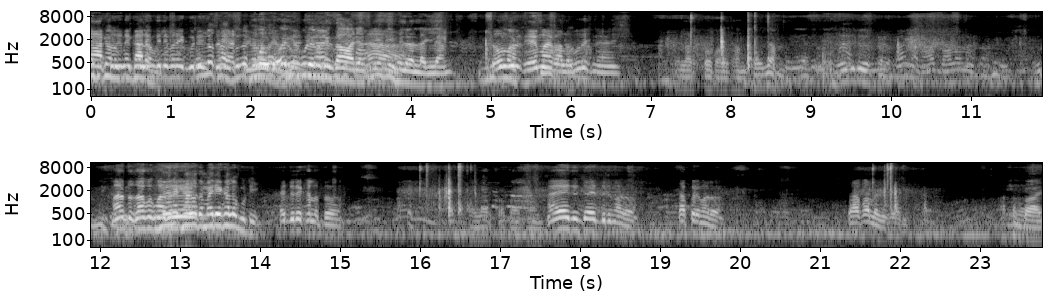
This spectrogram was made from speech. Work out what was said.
কাট করে দে গালিং লাগলাম। ভালো বুঝিস না? মার তো যাব মার খেলো তো মারিয়ে খেলো গুটি। এই দূরে খেলো তো। এই দূরে এই দূরে মারো। চাপ করে মারো। চাপ ভালো লাগে আসুন ভাই।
